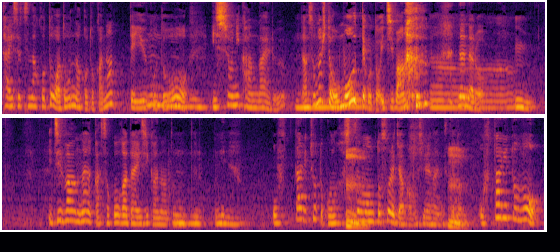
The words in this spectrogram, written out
大切なことはどんなことかなっていうことを一緒に考える。うん。その人を思うってこと一番、な なんだろうん、一番なんかそこが大事かなと思ってる、うんうん。お二人ちょっとこの質問とそれちゃうかもしれないんですけど、うん。お二人とも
